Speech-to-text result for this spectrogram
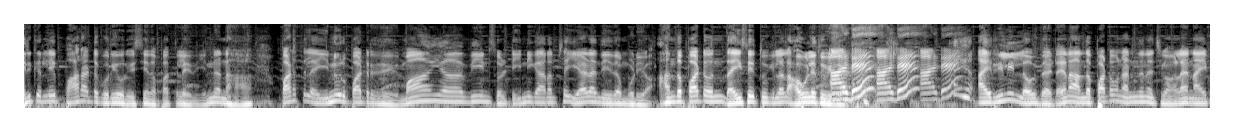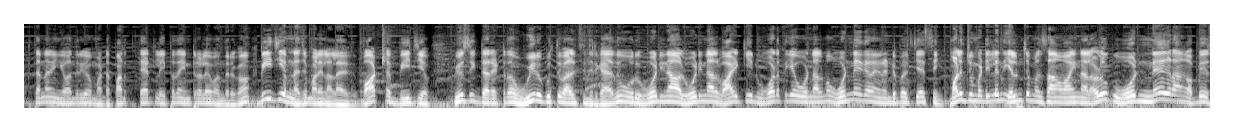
இருக்கிறதுலே பாராட்டக்கூடிய ஒரு விஷயம் இந்த படத்தில் இது. என்னன்னா படத்தில் இன்னொரு பாட்டு இருக்குது. மாயாவின்னு சொல்லிட்டு இன்னைக்கு ஆரம்பிச்சா ஏழாம் தேதி தான் முடியும். அந்த பாட்டு வந்து தயவுசே தூக்கிலாம் அவங்களே தூக்கி ஐ ரியலி லவ் தட் ஏன்னா அந்த படம் நடந்துன்னு வச்சுக்கோங்களேன். நான் இப்போ தானே நீங்கள் வந்திருக்க மாட்டேன் படம் தேட்டரில் இப்போ தான் இன்டர்வியூலே வந்திருக்கோம் பிஜிஎம் நிஜமாலே நல்லா இருக்கு. வாட்ல பிஜிஎம் மியூசிக் டைரக்டர் தான் உயிரை குத்து வேலை செஞ்சிருக்காரு. அதுவும் ஒரு ஓடினால் ஓடினால் வாழ்க்கையின் ஓடத்துக்கே ஓடினாலும் ஒன்னே ரெண்டு பேர் சேசிங் மலைச்சும்பட்டியிலேருந்து எலுமிச்சம்பன் சாங் வாங்கினால் அளவுக்கு ஒன்னே இருக்கிறாங்க. அப்படியே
